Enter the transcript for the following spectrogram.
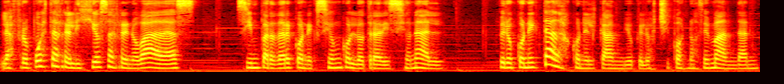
Las propuestas religiosas renovadas sin perder conexión con lo tradicional, pero conectadas con el cambio que los chicos nos demandan,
